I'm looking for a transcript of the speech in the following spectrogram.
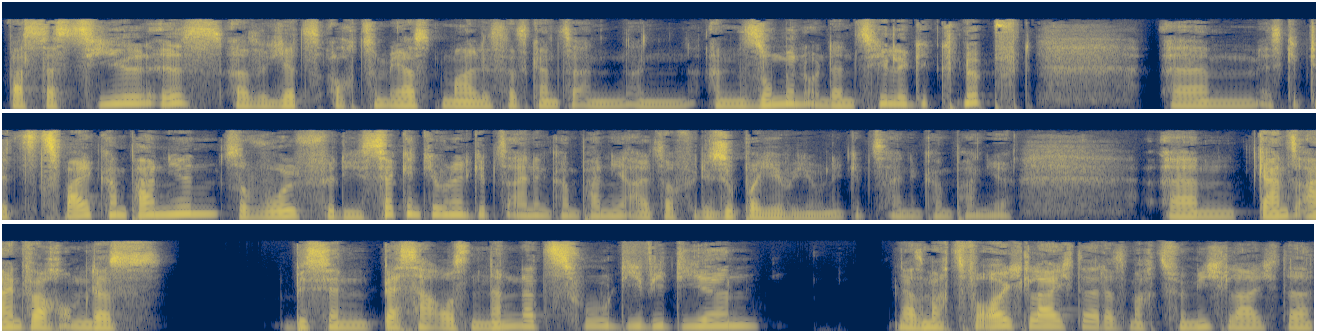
was das Ziel ist. Also jetzt auch zum ersten Mal ist das Ganze an, an, an Summen und an Ziele geknüpft. Ähm, es gibt jetzt zwei Kampagnen, sowohl für die Second Unit gibt es eine Kampagne, als auch für die Superhero Unit gibt es eine Kampagne. Ähm, ganz einfach, um das bisschen besser auseinander zu dividieren. Das macht es für euch leichter, das macht es für mich leichter.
